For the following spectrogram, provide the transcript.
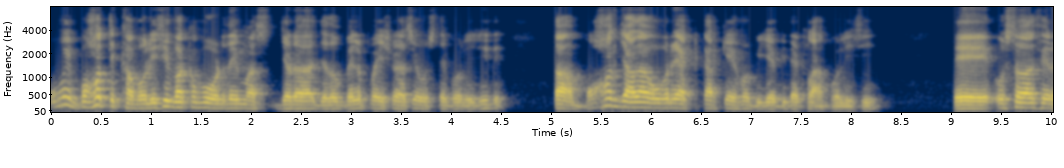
ਉਹ ਵੀ ਬਹੁਤ ਤਿੱਖਾ ਬੋਲੀ ਸੀ। ਵਕਫ ਬੋਰਡ ਦੇ ਮਸ, ਜਿਹੜਾ ਜਦੋਂ ਬਿੱਲ ਪੇਸ਼ ਹੋਇਆ ਸੀ, ਉਸ ਤੇ ਬੋਲੀ ਸੀ ਤਾਂ ਬਹੁਤ ਜ਼ਿਆਦਾ ਓਵਰ ਰਿਐਕਟ ਕਰਕੇ ਉਹ ਬੀਜੇਪੀ ਦੇ ਖਿਲਾਫ ਬੋਲੀ ਸੀ। ਤੇ ਉਸ ਤੋਂ ਬਾਅਦ ਫਿਰ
